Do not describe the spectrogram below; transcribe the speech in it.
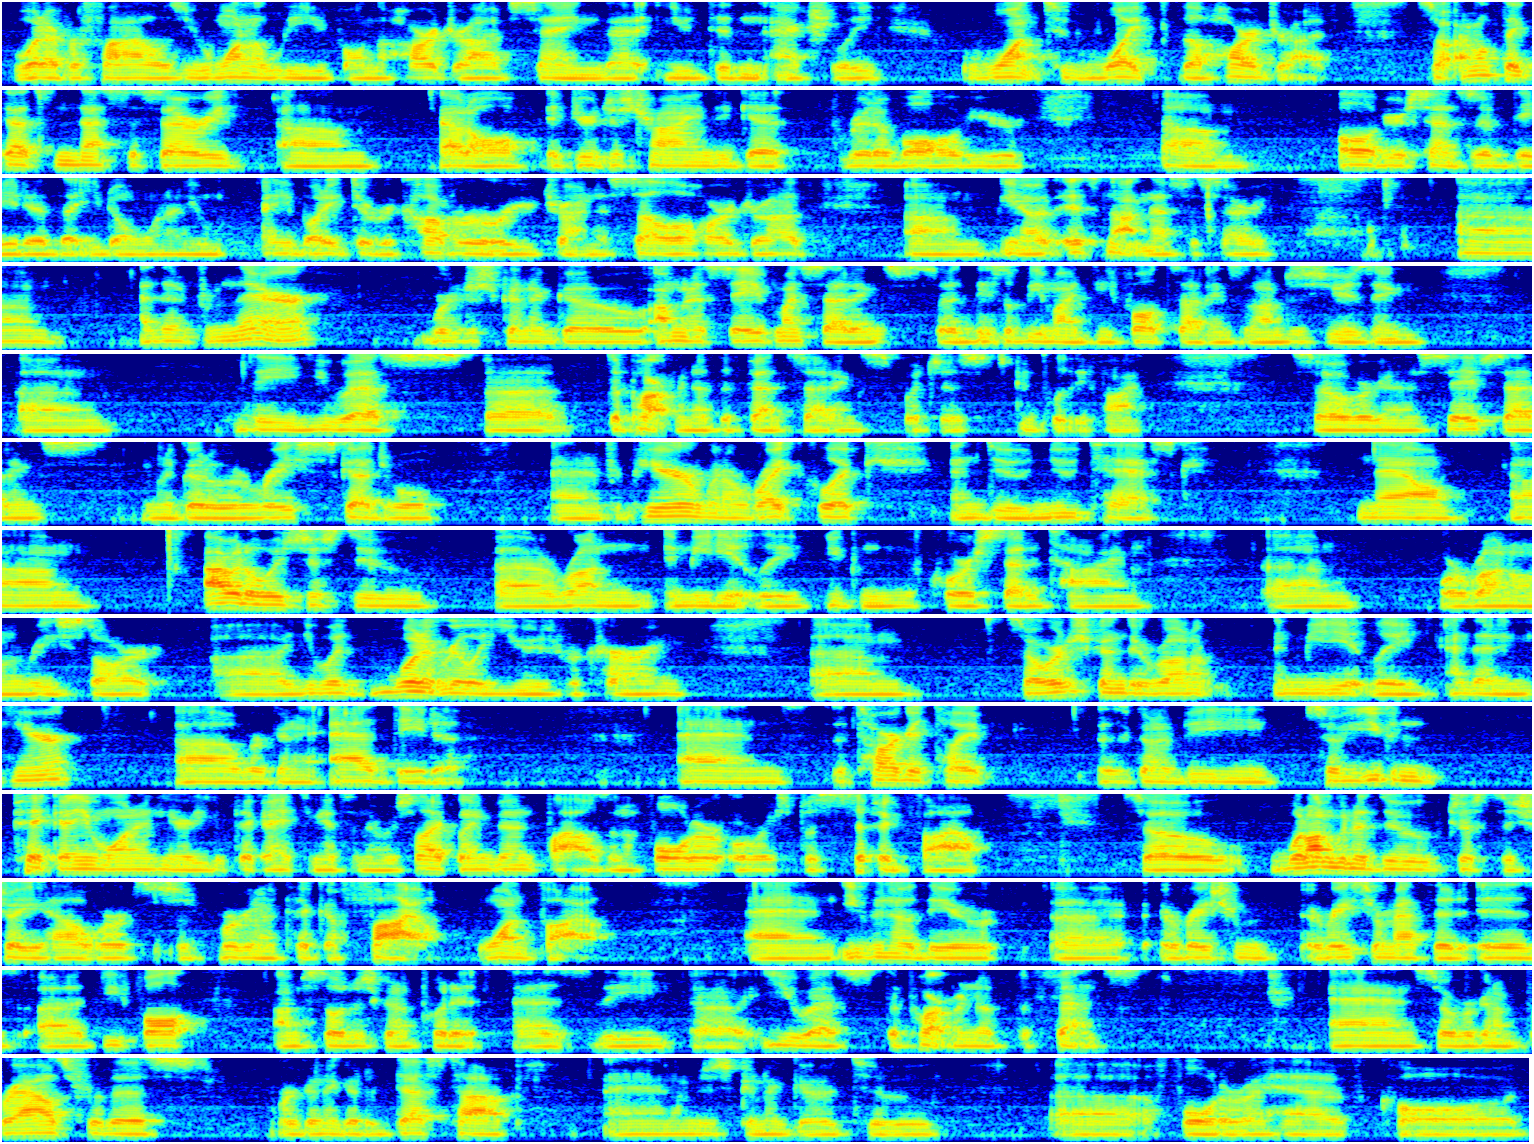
whatever files you want to leave on the hard drive saying that you didn't actually want to wipe the hard drive. So I don't think that's necessary um, at all if you're just trying to get rid of all of your um, all of your sensitive data that you don't want any, anybody to recover or you're trying to sell a hard drive. Um, you know, it's not necessary. Um, and then from there, we're just going to go, I'm going to save my settings. So these will be my default settings and I'm just using um, the U.S. Uh, Department of Defense settings, which is completely fine. So we're going to save settings. I'm going to go to erase schedule and from here I'm going to right click and do new task. Now um, I would always just do uh, run immediately. You can of course set a time um, or run on restart. Uh, you would wouldn't really use recurring. Um, so we're just going to do run immediately and then in here uh, we're going to add data. And the target type is going to be so you can pick any one in here. You can pick anything that's in the recycling bin files in a folder or a specific file. So what I'm going to do just to show you how it works is we're going to pick a file one file. And even though the uh, eraser, eraser method is uh, default I'm still just going to put it as the uh, U.S. Department of Defense and so we're going to browse for this. We're going to go to desktop and I'm just going to go to uh, a folder I have called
